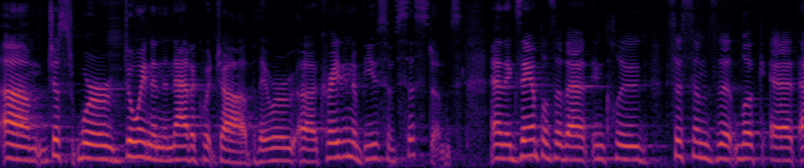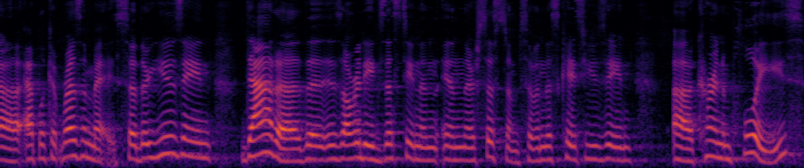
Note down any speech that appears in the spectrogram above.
um, just were doing an inadequate job. They were uh, creating abusive systems. And examples of that include systems that look at uh, applicant resumes. So they're using data that is already existing in, in their system. So in this case, using uh, current employees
